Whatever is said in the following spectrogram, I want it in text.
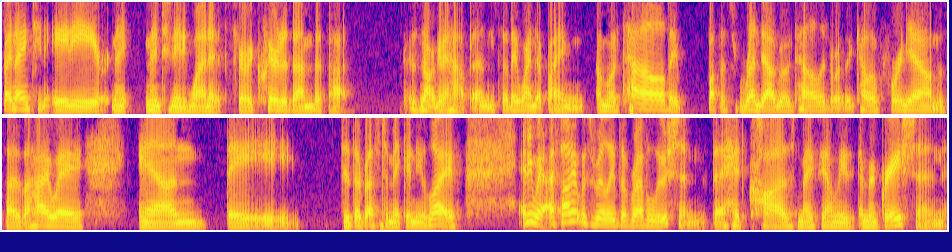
By 1980 or 1981, it's very clear to them that that is not going to happen. So they wind up buying a motel. They bought this rundown motel in Northern California on the side of the highway, and they did their best to make a new life. Anyway, I thought it was really the revolution that had caused my family's immigration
